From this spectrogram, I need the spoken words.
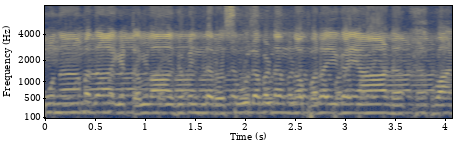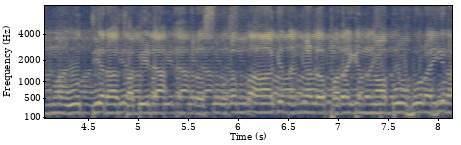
മൂന്നാമതായിട്ട് അള്ളാഹുവിന്റെ റസൂൽ അവിടെന്ന് പറയുകയാണ് വൻ ഊത്തിറ കപില. റസൂലുള്ളാഹി നിങ്ങൾ പറയുന്നു അബൂഹുറൈറ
